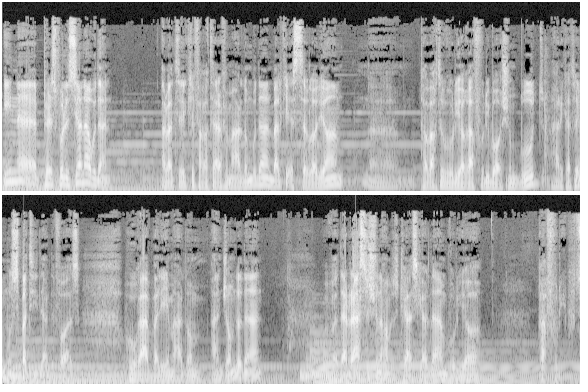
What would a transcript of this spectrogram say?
این پرسپولیسیا نبودن. البته که فقط طرف مردم بودن بلکه استقلالی هم تا وقت وریا غفوری باشون بود حرکت های مثبتی در دفاع از حقوق اولیه مردم انجام دادن و در رستشون همونطور که از کردم وریا غفوری بود.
